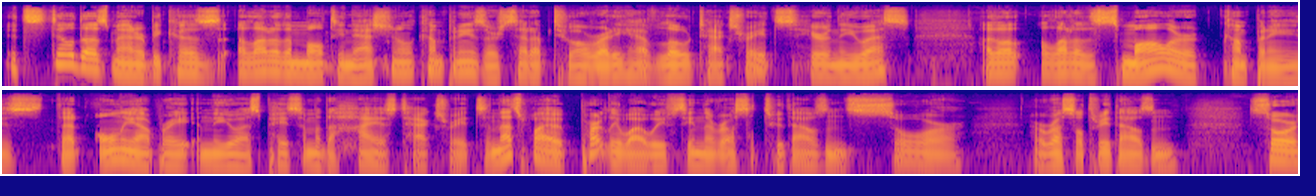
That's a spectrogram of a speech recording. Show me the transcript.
It still does matter because a lot of the multinational companies are set up to already have low tax rates here in the U.S. A lot of the smaller companies that only operate in the U.S. pay some of the highest tax rates, and that's why partly why we've seen the Russell 2000 soar, or Russell 3000 soar,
